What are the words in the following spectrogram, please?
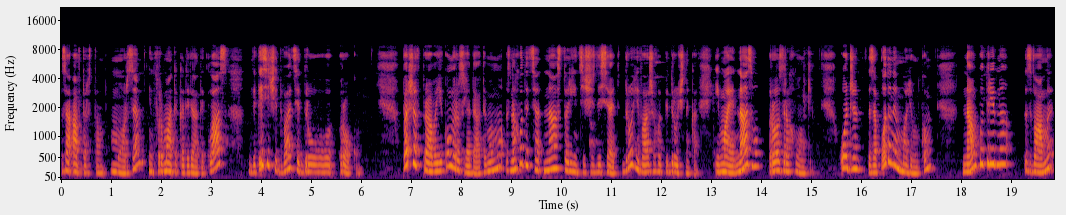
за авторством Морзе Інформатика 9 клас 2022 року. Перша вправа, яку ми розглядатимемо, знаходиться на сторінці 62 вашого підручника і має назву розрахунки. Отже, за поданим малюнком нам потрібно з вами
